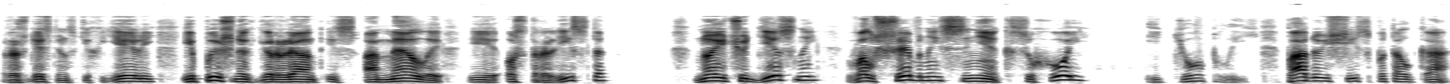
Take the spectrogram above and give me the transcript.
рождественских елей и пышных гирлянд из амеллы и остролиста, но и чудесный волшебный снег, сухой и теплый, падающий с потолка.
